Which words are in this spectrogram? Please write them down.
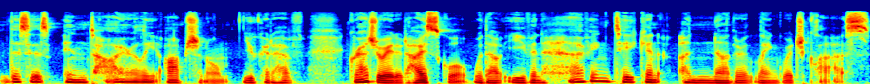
this is entirely optional. You could have graduated high school without even having taken another language class.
